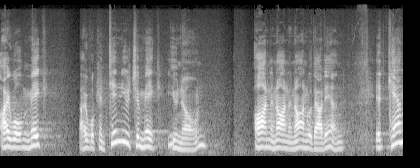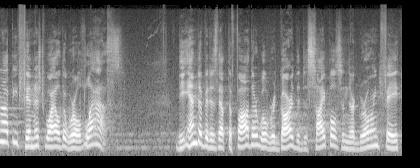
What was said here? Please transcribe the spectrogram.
I will make, I will continue to make you known, on and on and on without end. It cannot be finished while the world lasts. The end of it is that the Father will regard the disciples in their growing faith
